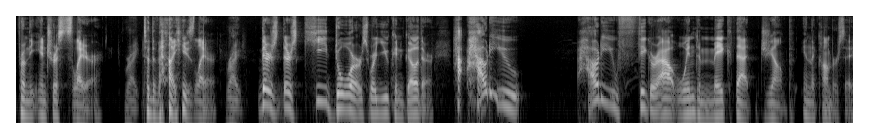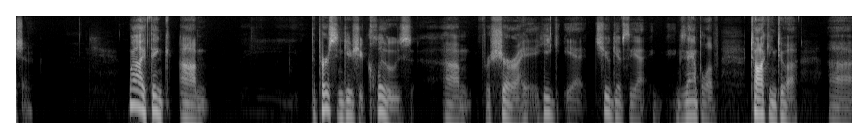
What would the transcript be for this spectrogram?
from the interests layer Right. to the values layer Right. there's there's key doors where you can go there how, how do you how do you figure out when to make that jump in the conversation Well, I think um, the person gives you clues um, for sure. I, he yeah, Chu gives the uh, example of talking to a uh,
